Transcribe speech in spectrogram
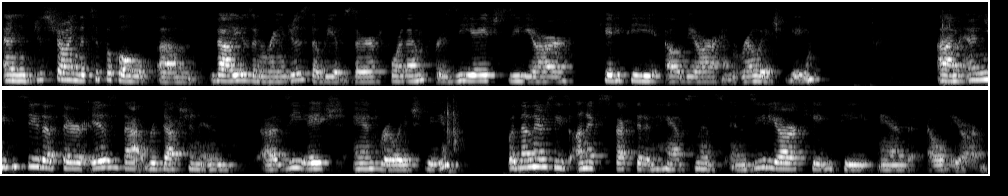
and just showing the typical um, values and ranges that we observed for them for ZH, ZDR, KDP, LDR, and rho HV. Um, and you can see that there is that reduction in uh, ZH and rho HV, but then there's these unexpected enhancements in ZDR, KDP, and LDR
